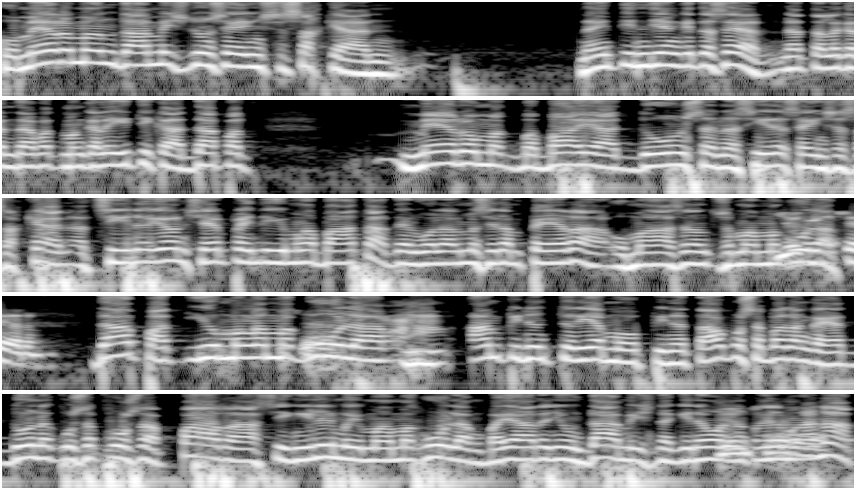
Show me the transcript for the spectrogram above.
Kung meron mang damage doon sa iyong sasakyan, naintindihan kita, sir, na talagang dapat manggalaiti ka, dapat merong magbabayad doon sa nasira sa iyong sasakyan. At sino yon? Siyempre, hindi yung mga bata dahil wala naman silang pera. Umaasa lang to sa mga magulang. nga, sir. Dapat yung mga magulang, ang pinuntirya mo, pinatawag mo sa barangay at doon nag-usap-usap para singilin mo yung mga magulang, bayaran yung damage na ginawa ng Yes, kanilang sir. mga anak.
